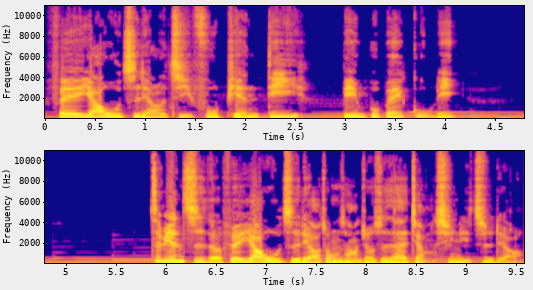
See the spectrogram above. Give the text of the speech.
非药物治疗的给付偏低，并不被鼓励。这边指的非药物治疗，通常就是在讲心理治疗。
